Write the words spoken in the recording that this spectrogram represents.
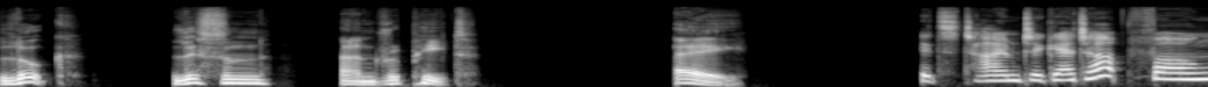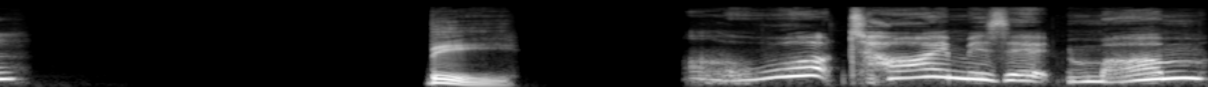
Look, listen, and repeat. A, It's time to get up, Phong. B, Oh, what time is it, Mum?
